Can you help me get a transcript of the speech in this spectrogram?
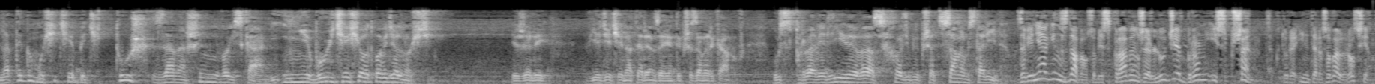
Dlatego musicie być tuż za naszymi wojskami i nie bójcie się odpowiedzialności. Jeżeli wjedziecie na teren zajęty przez Amerykanów, usprawiedliwię was choćby przed samym Stalinem. Zawieniagin zdawał sobie sprawę, że ludzie, broń i sprzęt, które interesowały Rosjan,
